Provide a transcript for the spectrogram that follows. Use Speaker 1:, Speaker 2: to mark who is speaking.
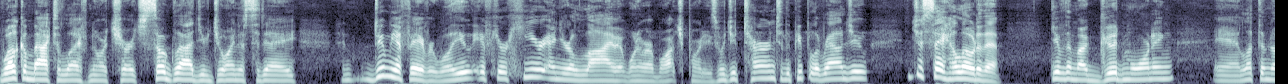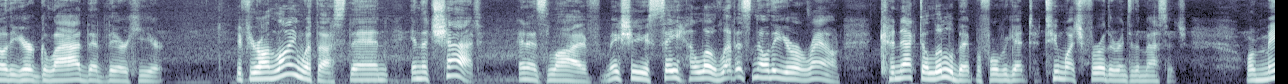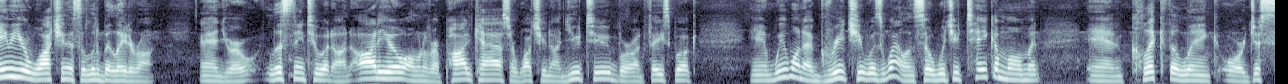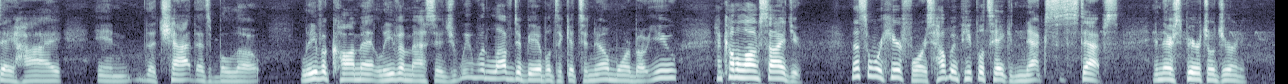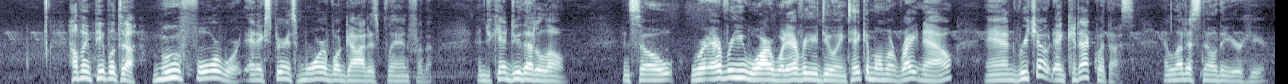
Speaker 1: Welcome back to Life North Church. So glad you've joined us today. And do me a favor, will you? If you're here and you're live at one of our watch parties, would you turn to the people around you and just say hello to them? Give them a good morning and let them know that you're glad that they're here. If you're online with us, then in the chat and it's live, make sure you say hello. Let us know that you're around. Connect a little bit before we get too much further into the message. Or maybe you're watching this a little bit later on and you're listening to it on audio on one of our podcasts or watching it on YouTube or on Facebook, and we want to greet you as well. And so, would you take a moment and click the link or just say hi in the chat that's below? Leave a comment, leave a message. We would love to be able to get to know more about you and come alongside you. And that's what we're here for, is helping people take next steps in their spiritual journey. Helping people to move forward and experience more of what God has planned for them. And you can't do that alone. And so, wherever you are, whatever you're doing, take a moment right now and reach out and connect with us and let us know that you're here.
